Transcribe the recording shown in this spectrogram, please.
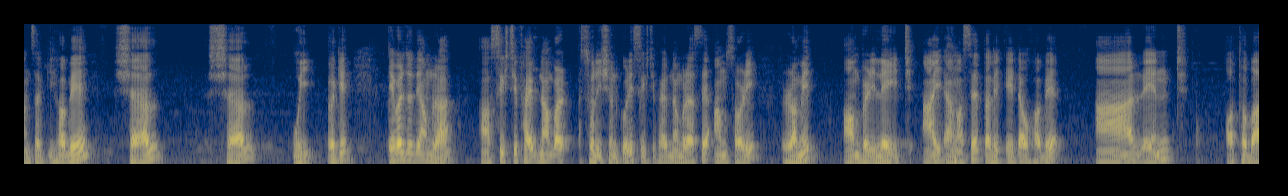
আনসার কি হবে? শ্যাল শ্যাল উই ওকে এবার যদি আমরা সিক্সটি ফাইভ নাম্বার সলিউশন করি। সিক্সটি ফাইভ নাম্বার আছে I'm sorry Ramit I'm very late I am আছে। তাহলে এটাও হবে আর এন্ট অথবা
